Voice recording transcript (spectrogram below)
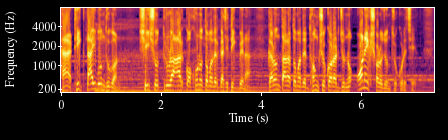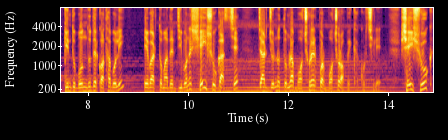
হ্যাঁ ঠিক তাই, বন্ধুগণ। সেই শত্রুরা আর কখনো তোমাদের কাছে টিকবে না, কারণ তারা তোমাদের ধ্বংস করার জন্য অনেক ষড়যন্ত্র করেছে। কিন্তু বন্ধুদের কথা বলি, এবার তোমাদের জীবনে সেই সুখ আসছে যার জন্য তোমরা বছরের পর বছর অপেক্ষা করছিলে। সেই সুখ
